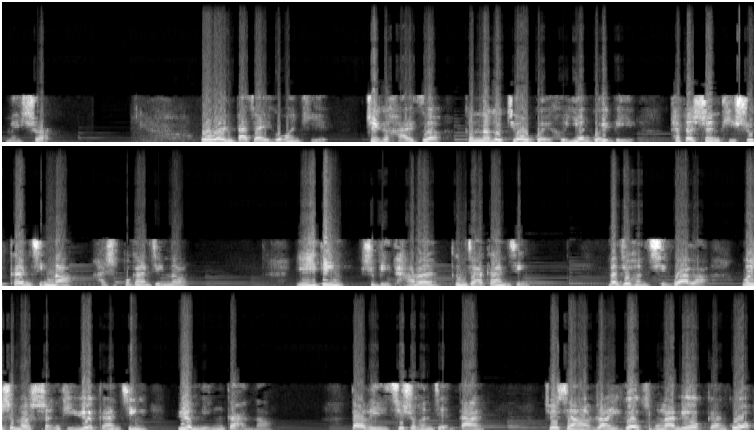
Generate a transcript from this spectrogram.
没事儿。我问大家一个问题：这个孩子跟那个酒鬼和烟鬼比，他的身体是干净呢，还是不干净呢？一定是比他们更加干净。那就很奇怪了，为什么身体越干净越敏感呢？道理其实很简单，就像让一个从来没有干过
